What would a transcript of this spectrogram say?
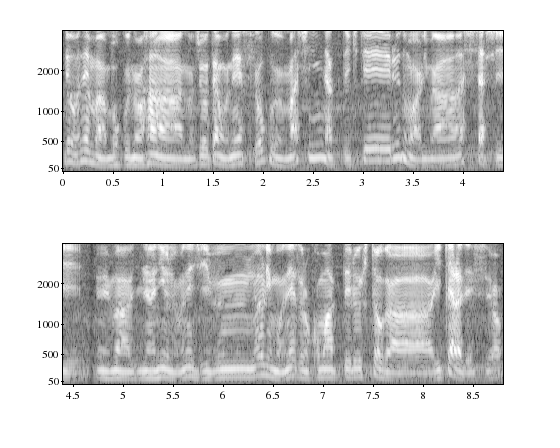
でもね、まあ、僕の歯の状態もね、すごくマシになってきているのもありましたし、えまあ、何よりもね、自分よりもね、その困ってる人が、いたらですよ、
